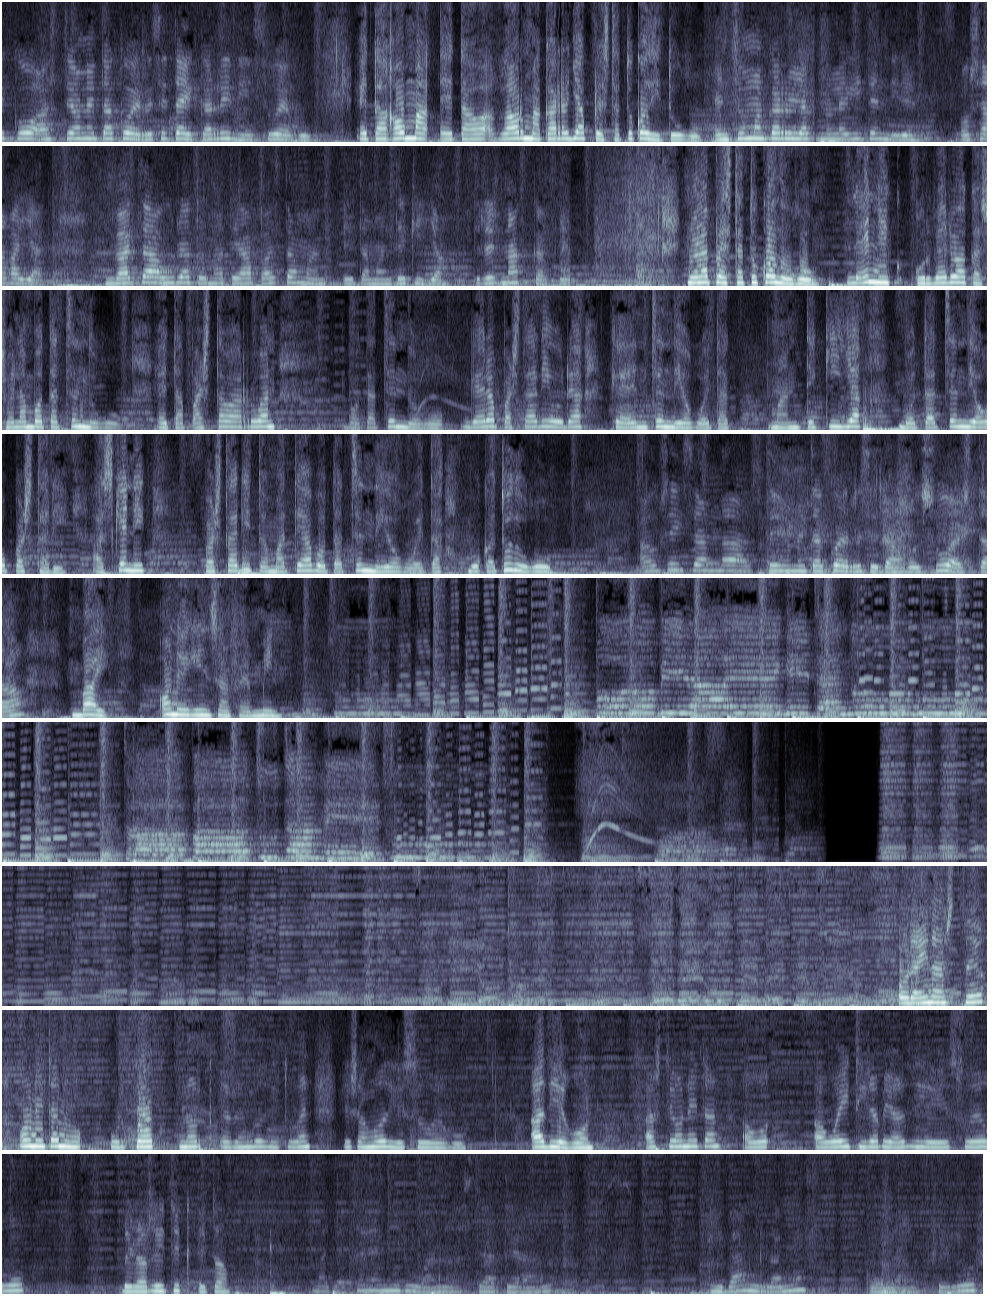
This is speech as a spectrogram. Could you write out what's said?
Hasteko aste honetako errezeta ekarri dizuegu. Eta gaur, ma, eta gaur makarroiak prestatuko ditugu. Entzun makarroiak nola egiten diren. Osagaiak. Gatza, ura, tomatea, pasta man, eta mantekila. Tresnak kazuela. Nola prestatuko dugu? Lehenik urberoa kasuelan botatzen dugu. Eta pasta barruan botatzen dugu. Gero pastari ura kentzen diogu eta mantekila botatzen diogu pastari. Azkenik, pastari tomatea botatzen diogu eta bukatu dugu. Hauze izan da aste honetako errezeta gozua, ez da? Bai, hon egin San Fermin. Orain aste honetan urteak nork egingo dituen esango diezuegu. Adi egon, aste honetan hau- hauei tira behar diezuegu belarritik eta Maiatzaren iruan, aste artean, Iban Ramos Colangelos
